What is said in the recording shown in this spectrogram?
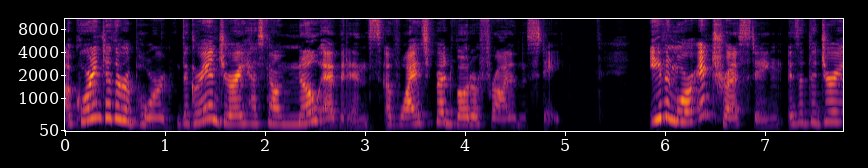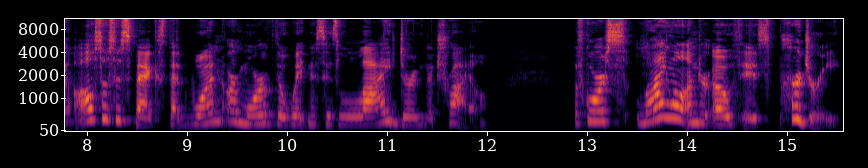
According to the report, the grand jury has found no evidence of widespread voter fraud in the state. Even more interesting is that the jury also suspects that one or more of the witnesses lied during the trial. Of course, lying while under oath is perjury,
